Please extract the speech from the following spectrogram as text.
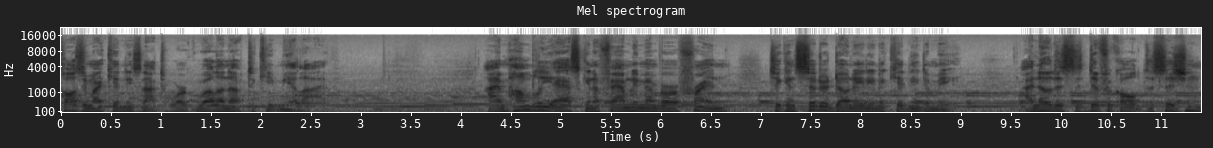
causing my kidneys not to work well enough to keep me alive. I am humbly asking a family member or friend to consider donating a kidney to me. I know this is a difficult decision.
